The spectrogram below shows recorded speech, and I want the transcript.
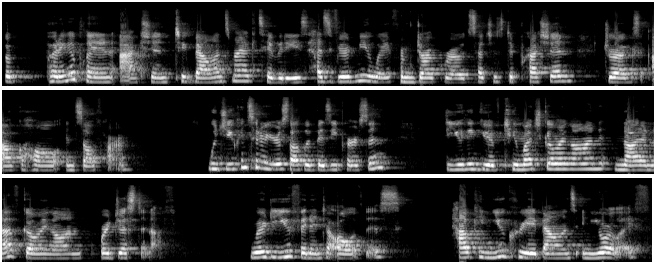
But putting a plan in action to balance my activities has veered me away from dark roads such as depression, drugs, alcohol, and self harm. Would you consider yourself a busy person? Do you think you have too much going on, not enough going on, or just enough? Where do you fit into all of this? How can you create balance in your life?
